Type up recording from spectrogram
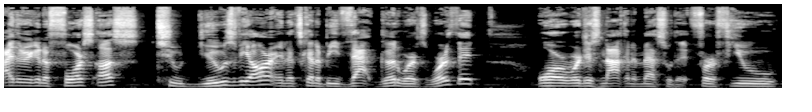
either you're going to force us to use VR and it's going to be that good where it's worth it, or we're just not going to mess with it for a few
